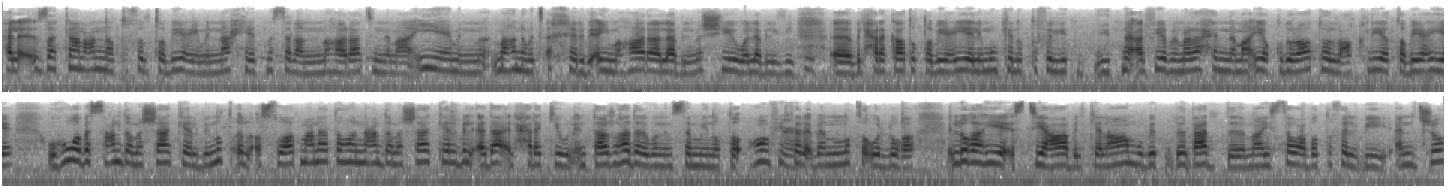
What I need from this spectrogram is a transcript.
هلا إذا كان عندنا طفل طبيعي من ناحية مثلا المهارات النمائية من ما انه متأخر بأي مهارة لا بالمشي ولا آه، بالحركات الطبيعية اللي ممكن الطفل يتنقل فيها بالمراحل النمائية وقدراته العقلية الطبيعية وهو بس عنده مشاكل بنطق الأصوات معناته هون عنده مشاكل بالأداء الحركي والإنتاج وهذا اللي بنسميه نطق. هون في فرق بين النطق واللغة. اللغة هي استيعاب الكلام وبعد ما يستوعب الطفل بينتجه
